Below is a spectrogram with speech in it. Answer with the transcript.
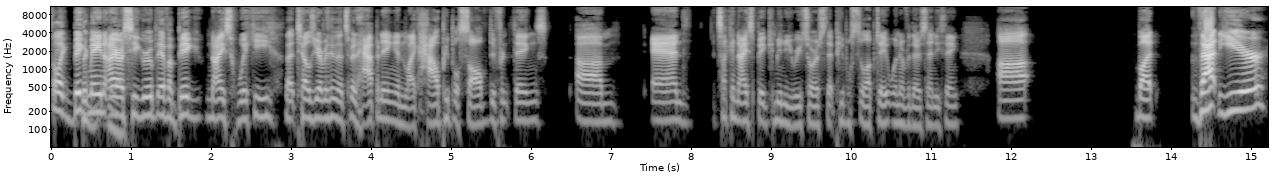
the like big The- main yeah. irc group they have a big nice wiki that tells you everything that's been happening and like how people solve different things um and it's like a nice big community resource that people still update whenever there's anything uh but that year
